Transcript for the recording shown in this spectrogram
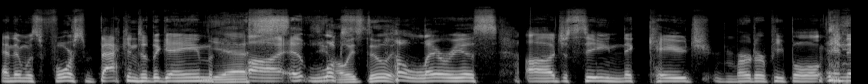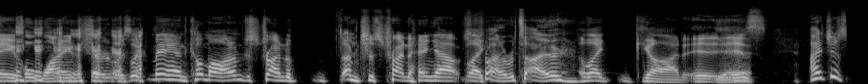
and then was forced back into the game. Yes. uh, it looks always do it. hilarious. Uh, just seeing Nick Cage murder people in a Hawaiian shirt was like, man, come on! I'm just trying to, I'm just trying to hang out. Like, Trying to retire. like God, it is. Yeah. I just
